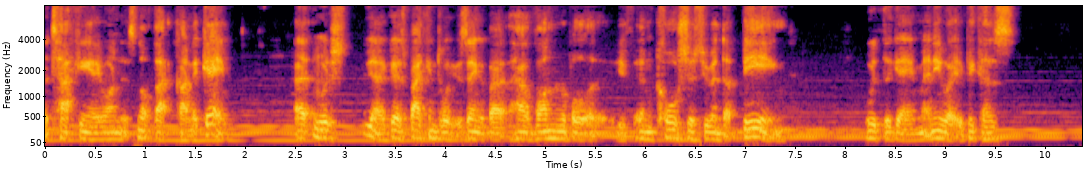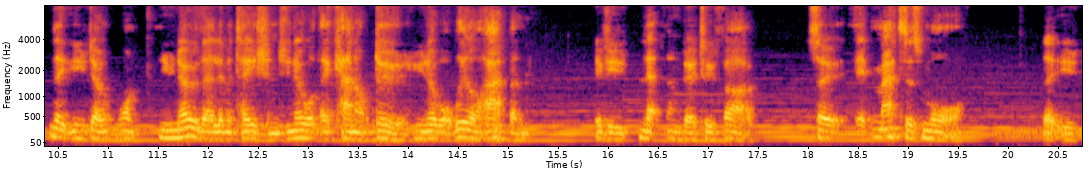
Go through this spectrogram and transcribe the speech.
attacking anyone. It's not that kind of game. Uh, mm. Which you know goes back into what you're saying about how vulnerable and cautious you end up being with the game anyway, because that you don't want you know their limitations, you know what they cannot do, you know what will happen if you let them go too far. So it matters more that you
